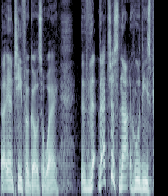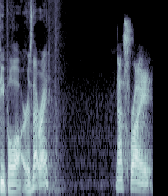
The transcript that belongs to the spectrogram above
uh, Antifa goes away. Th- that's just not who these people are. Is that right? That's right,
